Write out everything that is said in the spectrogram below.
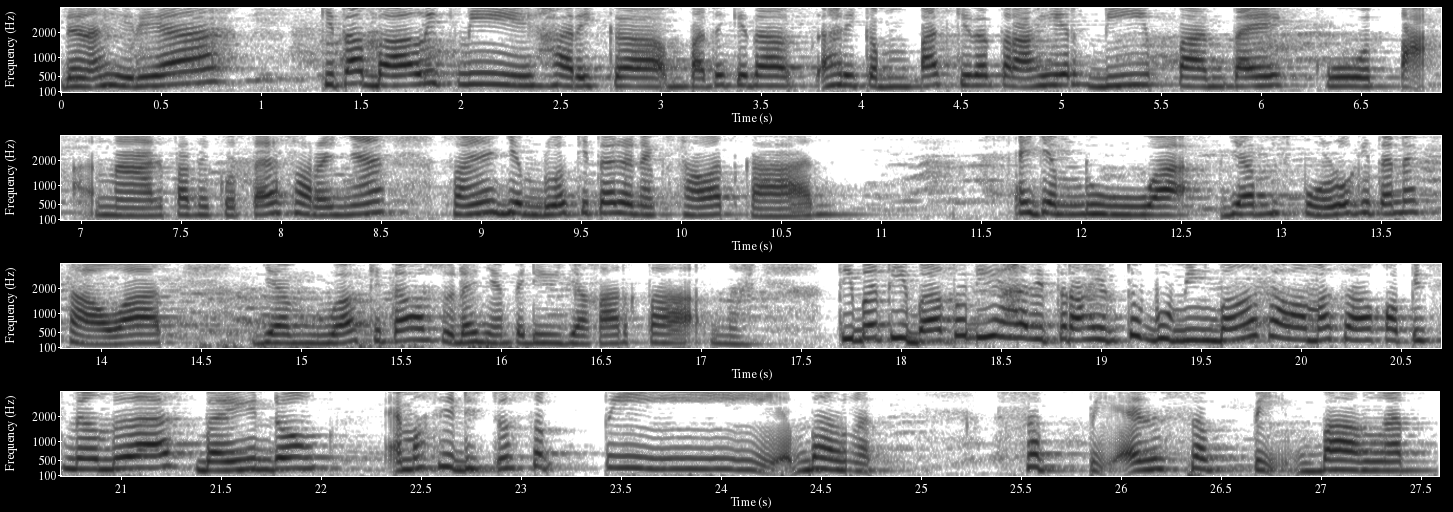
Dan akhirnya kita balik nih hari keempatnya kita hari keempat kita terakhir di pantai Kuta. Nah di pantai Kuta sorenya soalnya jam 2 kita udah naik pesawat kan. Eh jam 2 jam 10 kita naik pesawat. Jam 2 kita harus udah nyampe di Jakarta. Nah tiba-tiba tuh di hari terakhir tuh booming banget sama masalah covid-19 bayangin dong emang sih di situ sepi banget. Sepi and sepi banget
